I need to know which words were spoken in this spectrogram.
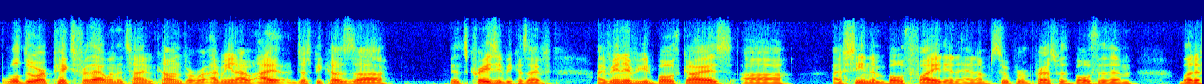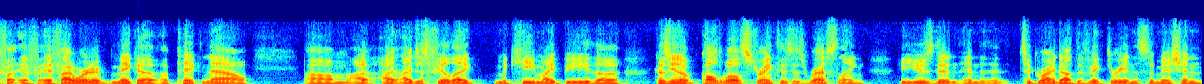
we'll do our picks for that when the time comes. But I mean, I, I just because uh it's crazy because I've I've interviewed both guys. Uh, I've seen them both fight, and, and I'm super impressed with both of them. But if if if I were to make a, a pick now, um, I, I, I just feel like McKee might be the because you know Caldwell's strength is his wrestling. He used it in, in, to grind out the victory and the submission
